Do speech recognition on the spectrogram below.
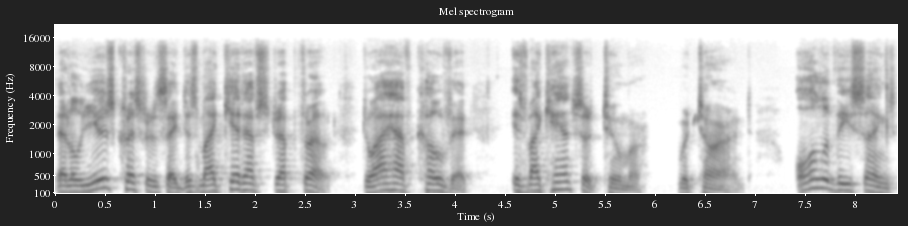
that'll use CRISPR to say, does my kid have strep throat? Do I have COVID? Is my cancer tumor returned? All of these things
